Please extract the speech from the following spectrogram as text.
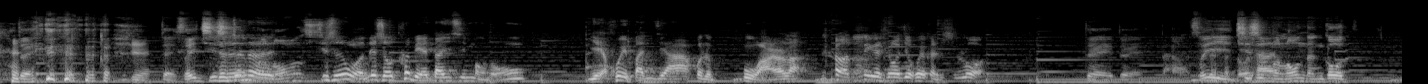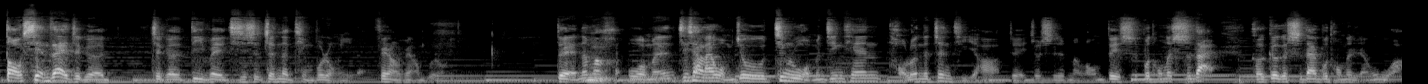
对 是，对，所以其实真的猛龙，其实我那时候特别担心猛龙也会搬家或者不玩了，那个时候就会很失落。对对啊，嗯所以其实猛龙能够到现在这个这个地位，其实真的挺不容易的，非常非常不容易。对，那么嗯我们接下来我们就进入我们今天讨论的正题哈，对，就是猛龙对时不同的时代和各个时代不同的人物啊。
